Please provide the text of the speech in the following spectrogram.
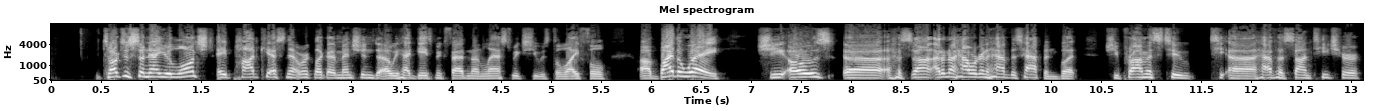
talk to us. So now you launched a podcast network. Like I mentioned, uh, we had Gates McFadden on last week. She was delightful. Uh, by the way, she owes uh, Hassan. I don't know how we're going to have this happen, but she promised to t- uh, have Hassan teach her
